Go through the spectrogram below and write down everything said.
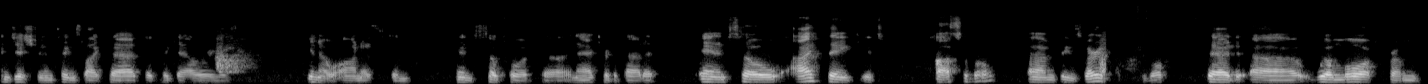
condition and things like that, that the gallery is, you know, honest and, and so forth uh, and accurate about it. And so I think it's possible, um, it's very possible that uh, we'll morph from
